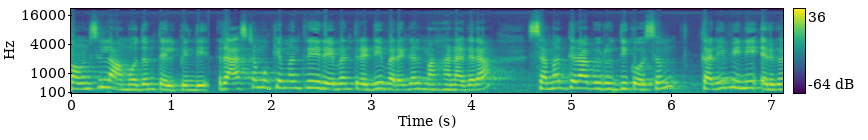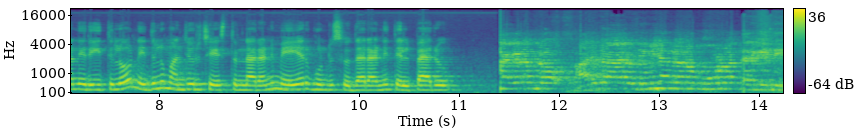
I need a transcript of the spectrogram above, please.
కౌన్సిల్ ఆమోదం తెలిపింది. రాష్ట్ర ముఖ్యమంత్రి రేవంత్ రెడ్డి వరంగల్ మహానగర సమగ్రాభివృద్ధి కోసం కనివిని ఎరుగని రీతిలో నిధులు మంజూరు చేస్తున్నారని మేయర్ గుండు సుధారాణి తెలిపారు. నగరంలో అరవై ఆరు డివిజన్లలో మూడు జరిగింది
